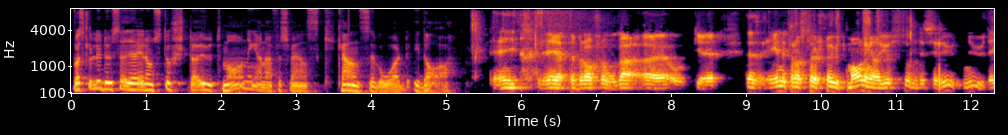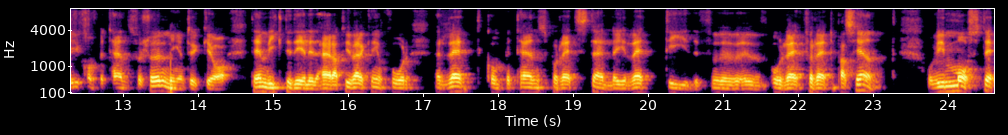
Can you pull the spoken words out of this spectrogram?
Vad skulle du säga är de största utmaningarna för svensk cancervård idag? Det är, det är en jättebra fråga eh, och eh, Eh, en av de största utmaningarna just som det ser ut nu, det är ju kompetensförsörjningen tycker jag. Det är en viktig del i det här, att vi verkligen får rätt kompetens på rätt ställe i rätt tid och för rätt patient. Och vi måste,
